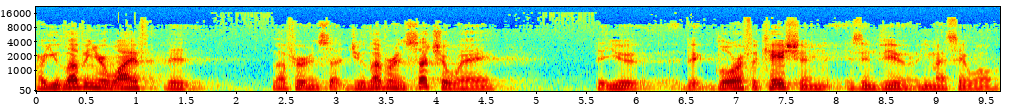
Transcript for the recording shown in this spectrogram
Are you loving your wife that love her in do you love her in such a way that you that glorification is in view? You might say, Well,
